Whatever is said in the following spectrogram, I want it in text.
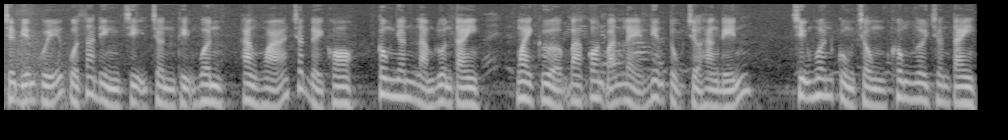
chế biến quế của gia đình chị Trần Thị Huân hàng hóa chất đầy kho, công nhân làm luôn tay. Ngoài cửa bà con bán lẻ liên tục chở hàng đến. Chị Huân cùng chồng không ngơi chân tay,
